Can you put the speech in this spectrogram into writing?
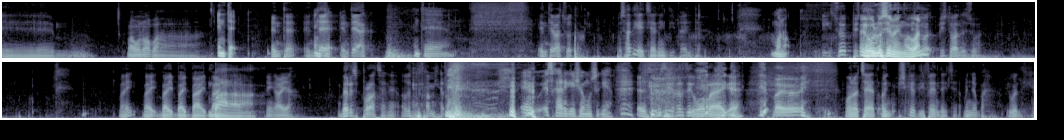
Eh, ba, bueno, ba... Ente, Ente, ente, Ente. enteak, ente, ente batzuetatik. Osati gaitzean nik diferente. bueno, I, zue, piztu, Evoluzioa ingo ban. piztu, piztu alde zuen. Bai, bai, bai, bai, bai, bai. Ba, Venga, baia. Berriz probatzen, eh? Hode puta mierda. eh, ez jarri geixo musikia. Ez, muzik jartzik gorra, eh? bai, bai. Bueno, txaiat, oin pixka diferente itxe, baina ba, igual dik.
